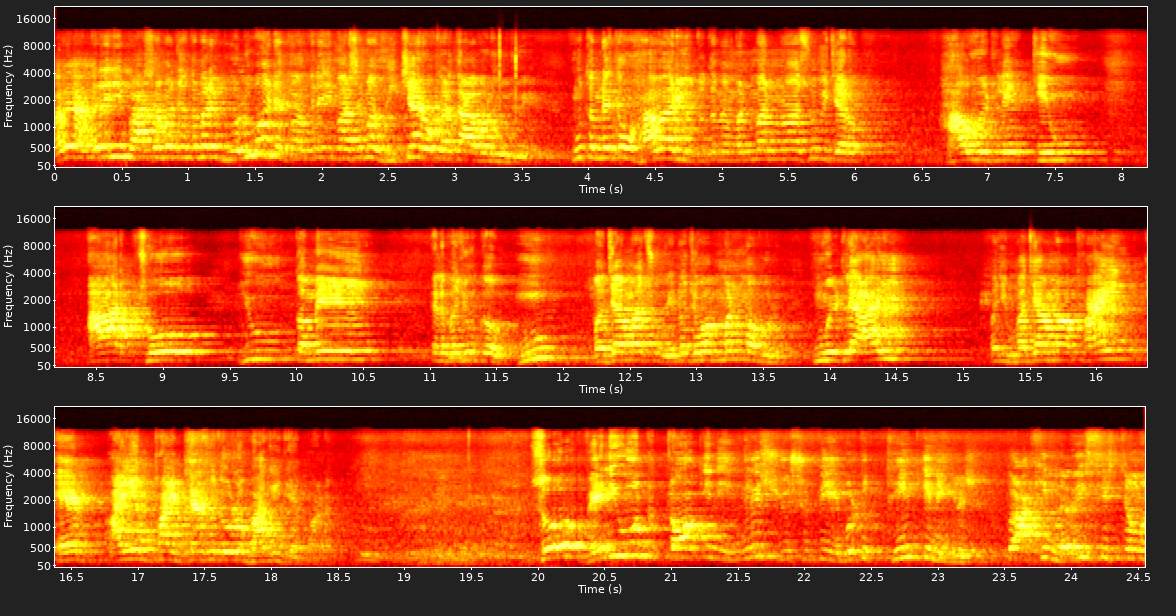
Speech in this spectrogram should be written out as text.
હવે અંગ્રેજી ભાષામાં જો તમારે બોલવું હોય ને, તો અંગ્રેજી ભાષામાં વિચારો કરતા આવડવું જોઈએ. હું તમને કહું, હાવાર્યું તો તમે મનમાં શું વિચારો? હાવ એટલે કેવું? આર, છો, યુ, તમે. એટલે પછી હું કહું, હું મજામાં છું. એનો જવાબ મનમાં બોલું. હું એટલે આઈ. પછી મજામાં ફાઇન એમ આઈ એમ ફાઇન ત્યાં સુધી ઓલો ભાગી જાય માણસ. When you want to talk in English you should be able to think in English તો આખી નવી સિસ્ટમ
